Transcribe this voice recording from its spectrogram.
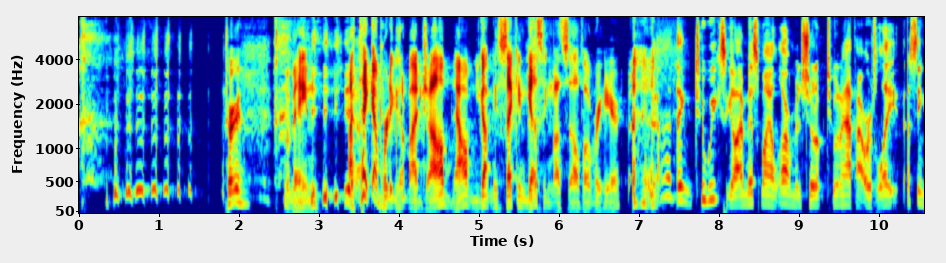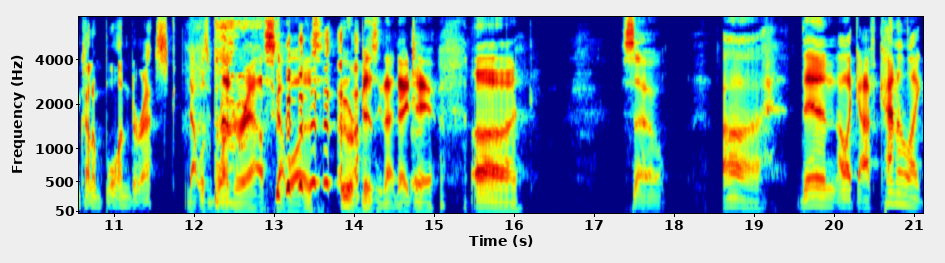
True. I mean, yeah. I think I'm pretty good at my job now. You got me second guessing myself over here. yeah, I think two weeks ago I missed my alarm and showed up two and a half hours late. That seemed kind of blunderesque. That was blunderesque. that was. We were busy that day too. Uh, so, uh, then like I've kind of like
